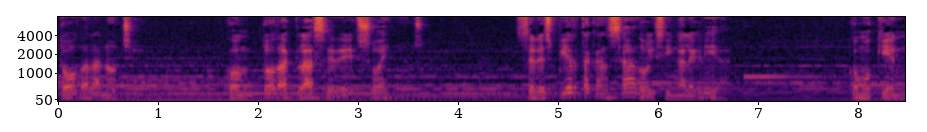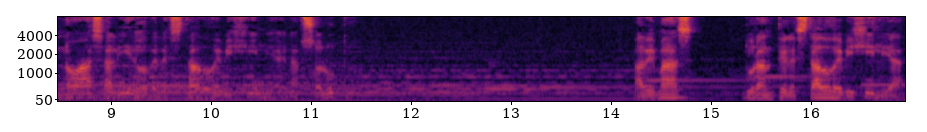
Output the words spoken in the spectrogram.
toda la noche, con toda clase de sueños, se despierta cansado y sin alegría, como quien no ha salido del estado de vigilia en absoluto Además, durante el estado de vigilia,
